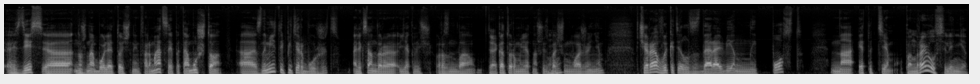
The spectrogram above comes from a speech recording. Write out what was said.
Э, Здесь э, нужна более точная информация, потому что э, знаменитый петербуржец Александр Яковлевич Розенбаум, Так. к которому я отношусь с Мгм. большим уважением, вчера выкатил здоровенный пост на эту тему. Понравилось или нет?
